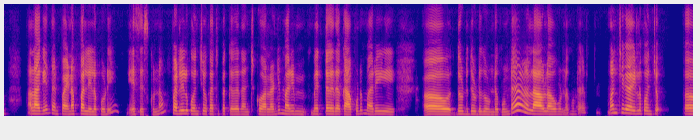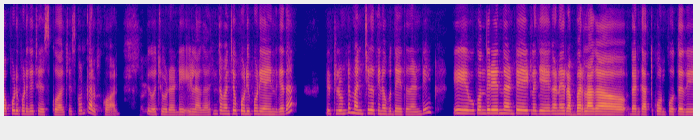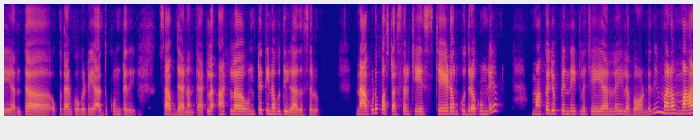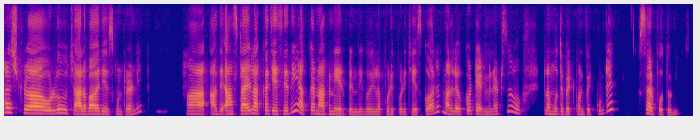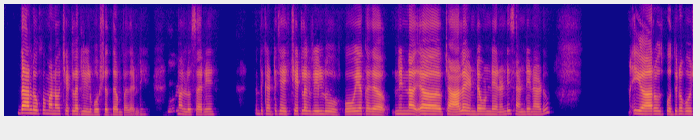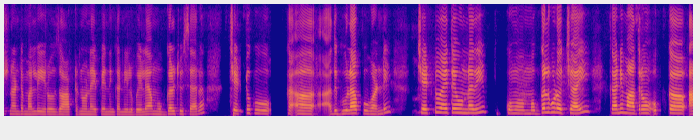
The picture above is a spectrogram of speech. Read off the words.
అలాగే దానిపైన పల్లీల పొడి వేసేసుకున్నాం. పల్లీలు కొంచెం కచ్చిపెక్కగా దంచుకోవాలండి. మరి మెత్తగా కాకుండా మరీ దొడ్డు దొడ్డుగా ఉండకుండా లావు లావుగా ఉండకుండా మంచిగా ఇలా కొంచెం పొడి పొడిగా చేసుకోవాలి. చేసుకొని కలుపుకోవాలి. ఇగో చూడండి ఇలాగా. ఇంత మంచిగా పొడి పొడి అయింది కదా? ఇట్లుంటే మంచిగా తినబుద్ధి అవుతుందండి. ఈ కొందరు ఏంటంటే ఇట్లా చేయగానే రబ్బర్ లాగా దానికి అతుక్కొని పోతుంది అంతా ఒకదానికొకటి అతుక్కుంటుంది సాబ్దాన్ అంతా అట్లా అట్లా ఉంటే తినబుద్ధి కాదు అసలు. నాకు కూడా ఫస్ట్ అస్సలు చేసి చేయడం కుదరకుండే మా అక్క చెప్పింది ఇట్లా చేయాలి ఇలా బాగుండేది. మనం మహారాష్ట్ర వాళ్ళు చాలా బాగా చేసుకుంటారండి. అది ఆ స్టైల్ అక్క చేసేది అక్క నాకు నేర్పింది. ఇలా పొడి పొడి చేసుకోవాలి మళ్ళీ ఒక టెన్ మినిట్స్ ఇట్లా మూత పెట్టుకొని పెట్టుకుంటే సరిపోతుంది. దానిలోపు మనం చెట్లకు నీళ్ళు పోసేద్దాం పదండి. మళ్ళీ సరే ఎందుకంటే చెట్లకు నీళ్ళు పోయాక నిన్న చాలా ఎండ ఉండేనండి సండే నాడు. ఇక ఆ రోజు పొద్దున పోసిన అంటే మళ్ళీ ఈరోజు ఆఫ్టర్నూన్ అయిపోయింది ఇంకా నీళ్ళు పోయలే. ఆ ముగ్గలు చూసారా? చెట్టుకు అది గులాబీ పువ్వు అండి చెట్టు అయితే ఉన్నది. మొగ్గలు కూడా వచ్చాయి. కానీ మాత్రం ఒక్క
